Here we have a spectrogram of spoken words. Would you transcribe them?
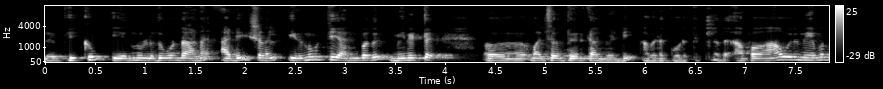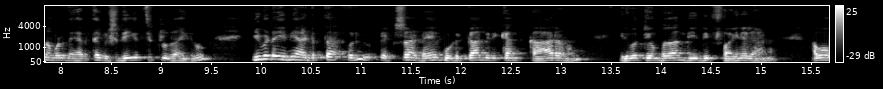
ലഭിക്കും എന്നുള്ളത് കൊണ്ടാണ് അഡീഷണൽ ഇരുന്നൂറ്റി അൻപത് മിനിറ്റ് മത്സരം തീർക്കാൻ വേണ്ടി അവിടെ കൊടുത്തിട്ടുള്ളത്. അപ്പോൾ ആ ഒരു നിയമം നമ്മൾ നേരത്തെ വിശദീകരിച്ചിട്ടുള്ളതായിരുന്നു. ഇവിടെ ഇനി അടുത്ത ഒരു എക്സ്ട്രാ ഡേ കൊടുക്കാതിരിക്കാൻ കാരണം ഇരുപത്തി ഒമ്പതാം തീയതി ഫൈനലാണ് അപ്പോൾ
